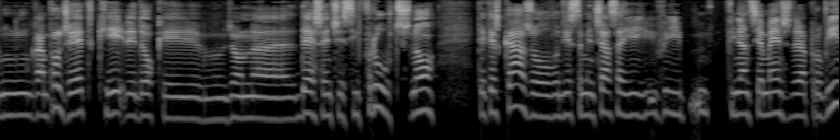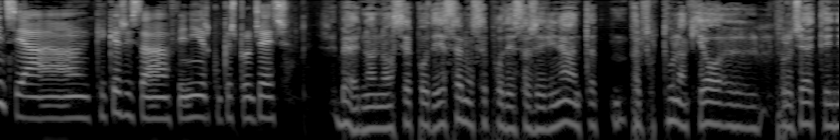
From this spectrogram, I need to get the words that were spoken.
un gran progetto che le do che adesso si frutti, no? In questo caso, se i, i finanziamenti della provincia, che, che si sta a finire con questo progetto? Beh, non, non si potesse, non si potesse gerinante. Per fortuna che ho il progetto in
